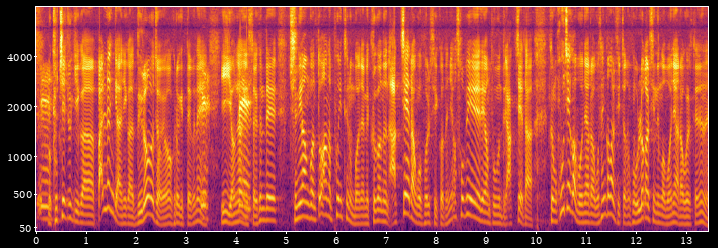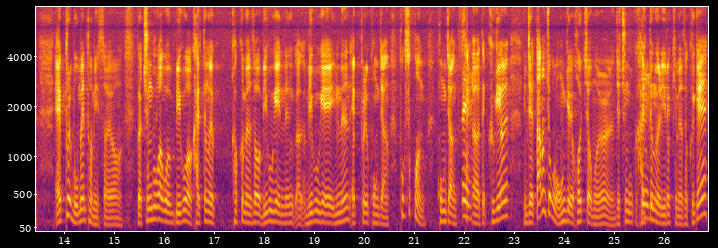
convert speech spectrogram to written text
네. 뭐 교체 주기가 빠른 게 아니라 늘어져요. 그렇기 때문에 네. 이 영향이 네. 있어요. 근데 중요한 건 또 하나 포인트는 뭐냐면 그거는 악재라고 볼 수 있거든요. 소비에 대한 부분들이 악재다. 그럼 호재가 뭐냐라고 생각할 수 있잖아요. 그럼 올라갈 수 있는 거 뭐냐라고 할 때는 애플 모멘텀이 있어요. 그러니까 중국하고 미국과 갈등을 겪으면서 미국에 있는 아, 미국에 있는 애플 공장, 폭스콘 공장 네. 어, 그게 이제 다른 쪽으로 옮겨요 거점을 이제 중국과 갈등을 일으키면서 그게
